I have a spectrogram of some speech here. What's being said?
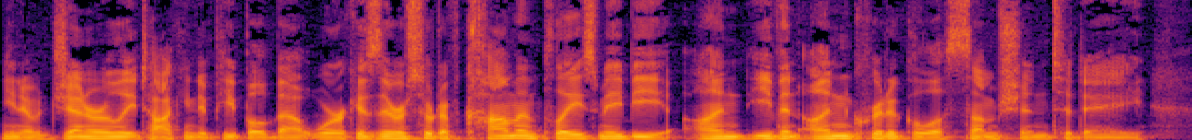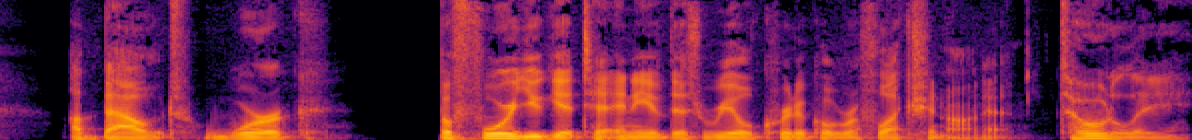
you know, generally talking to people about work. Is there a sort of commonplace, maybe un, even uncritical assumption today about work before you get to any of this real critical reflection on it? Totally.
